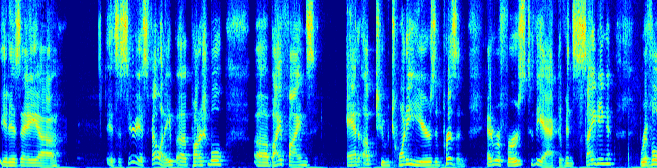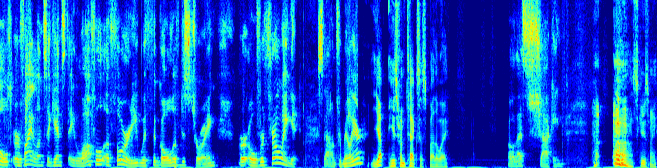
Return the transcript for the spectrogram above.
It is a uh, it's a serious felony, uh, punishable uh, by fines and up to 20 years in prison. And refers to the act of inciting revolt or violence against a lawful authority with the goal of destroying or overthrowing it. Sound familiar? Yep, he's from Texas, by the way. Oh, that's shocking. Excuse me.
